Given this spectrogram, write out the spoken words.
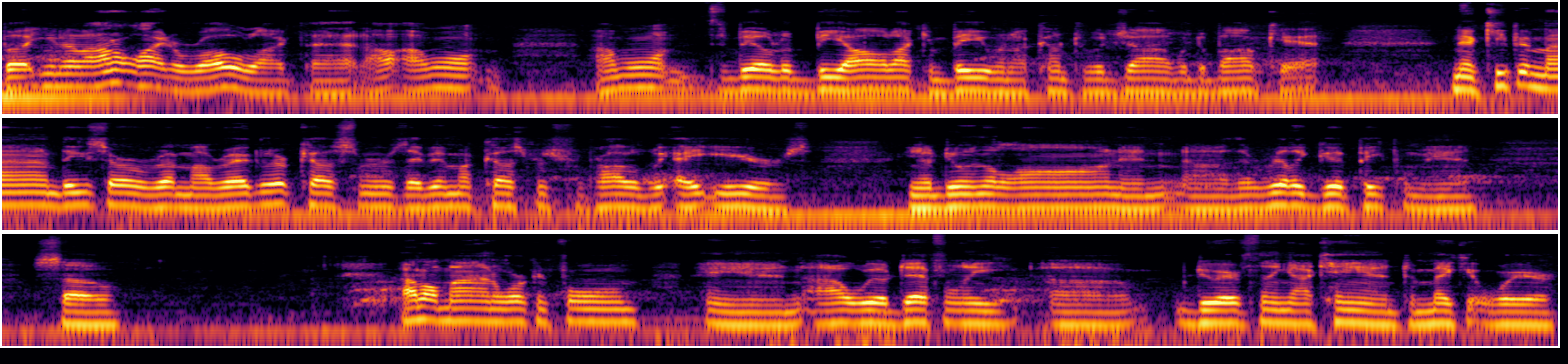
but you know, I don't like to roll like that. I, I want, I want to be able to be all I can be when I come to a job with the Bobcat. Now, keep in mind, these are my regular customers. They've been my customers for probably eight years you know, doing the lawn, and uh, they're really good people, man. So I don't mind working for them, and I will definitely uh, do everything I can to make it where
